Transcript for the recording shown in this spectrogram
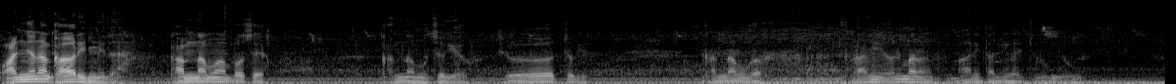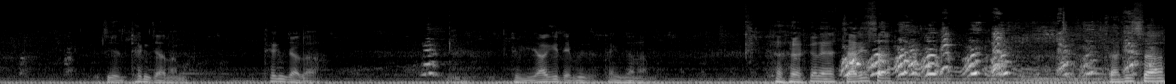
완연한 가을입니다. 감나무 한번 보세요. 감나무 저기요. 저쪽에 감나무가 감이 얼마나 많이 달려가 있죠. 뒤에 탱자나무. 탱자가 저기 약이 됩니다. 탱자나무. 그래 잘 있어. 잘 있어.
